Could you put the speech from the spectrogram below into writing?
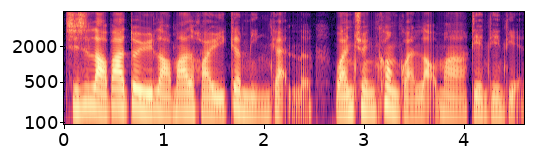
其实老爸对于老妈的怀疑更敏感了，完全控管老妈。点点点。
